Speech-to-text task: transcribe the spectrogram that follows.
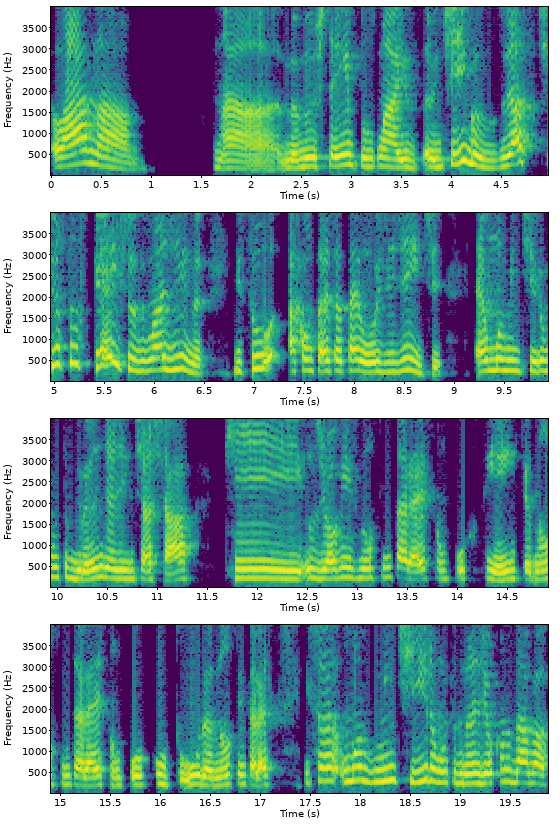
Lá na, na, nos tempos mais antigos, já tinha seus queixos, imagina. Isso acontece até hoje, gente. É uma mentira muito grande a gente achar que os jovens não se interessam por ciência, não se interessam por cultura, não se interessam. Isso é uma mentira muito grande. Eu, quando dava.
